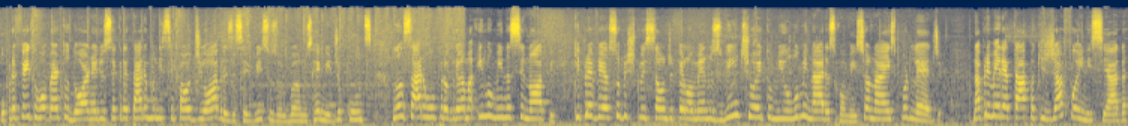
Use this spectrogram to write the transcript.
O prefeito Roberto Dorner e o secretário municipal de Obras e Serviços Urbanos Remídio Kuntz lançaram o programa Ilumina Sinop, que prevê a substituição de pelo menos 28 mil luminárias convencionais por LED. Na primeira etapa, que já foi iniciada,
